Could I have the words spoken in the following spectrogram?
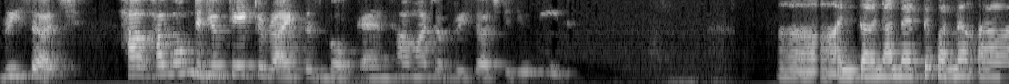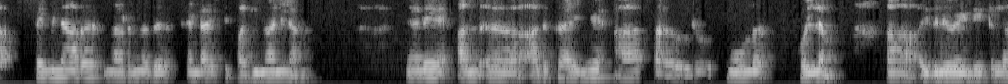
research. How, how long did you take to write this book and how much of research did you need? എന്താ ഞാൻ നേരത്തെ പറഞ്ഞ ആ സെമിനാർ നടന്നത് രണ്ടായിരത്തി പതിനാലിലാണ് ഞാൻ അത് കഴിഞ്ഞ് ആ ഒരു മൂന്ന് കൊല്ലം ഇതിനു വേണ്ടിയിട്ടുള്ള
